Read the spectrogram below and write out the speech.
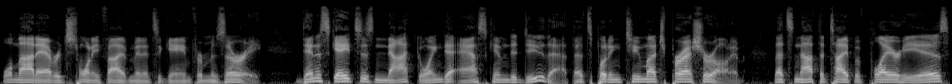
will not average 25 minutes a game for Missouri. Dennis Gates is not going to ask him to do that. That's putting too much pressure on him. That's not the type of player he is,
